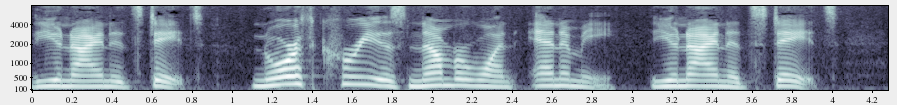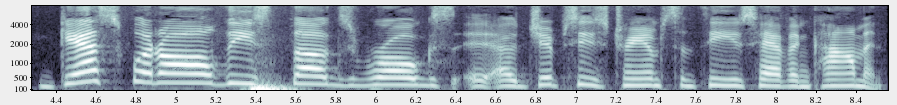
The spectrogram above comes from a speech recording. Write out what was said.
the United States. North Korea's number one enemy, the United States. Guess what all these thugs, rogues, uh, gypsies, tramps, and thieves have in common?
